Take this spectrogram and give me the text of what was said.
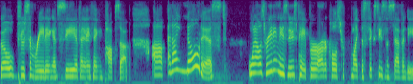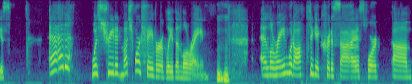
go do some reading and see if anything pops up. Um, and I noticed when I was reading these newspaper articles from like the 60s and 70s, Ed was treated much more favorably than Lorraine. Mm-hmm. And Lorraine would often get criticized for um,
